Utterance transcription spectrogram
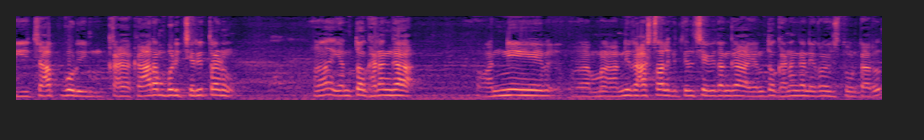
ఈ చాపగూడి కా- కారంపొడి చరిత్రను ఎంతో ఘనంగా అన్ని మన అన్ని రాష్ట్రాలకి తెలిసే విధంగా ఎంతో ఘనంగా నిర్వహిస్తూ ఉంటారు.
